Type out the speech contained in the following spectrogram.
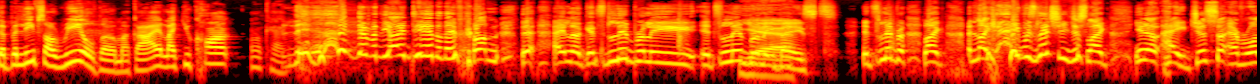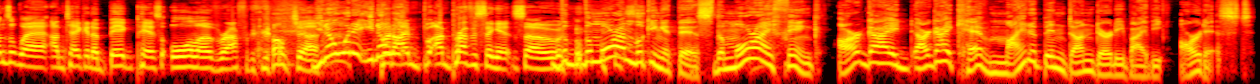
the beliefs are real, though, my guy. Like, you can't. Okay. no, but the idea that they've gotten that hey look it's liberally it's liberally Yeah. based it's liberal like like it was literally just like you know hey just so everyone's aware i'm taking a big piss all over african culture You know what it- you know but what- i'm i'm prefacing it so the, the more I'm looking at this, the more I think our guy, our guy Kev, might have been done dirty by the artist.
